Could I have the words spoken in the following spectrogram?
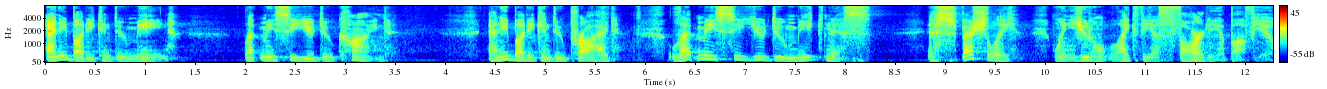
Anybody can do mean. Let me see you do kind. Anybody can do pride. Let me see you do meekness, especially when you don't like the authority above you.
